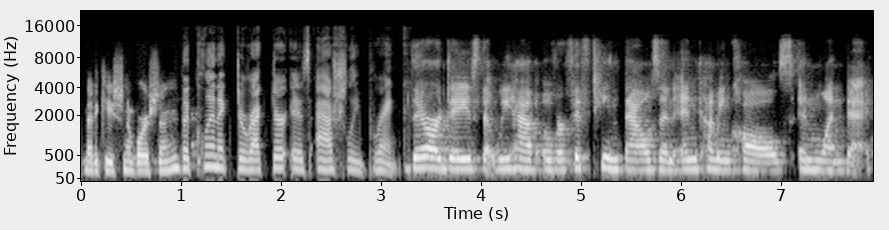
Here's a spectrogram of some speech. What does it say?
medication abortion. The clinic director is Ashley Brink. There are days that we have over 15,000 incoming calls in one day.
